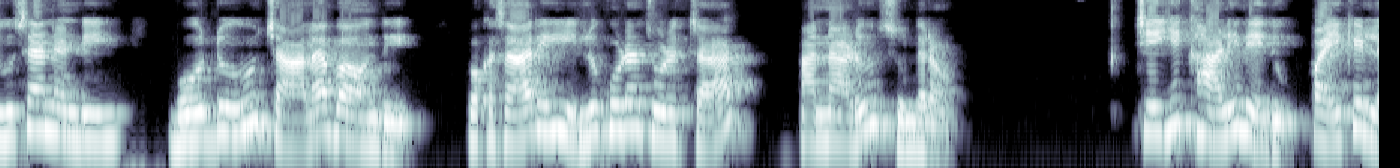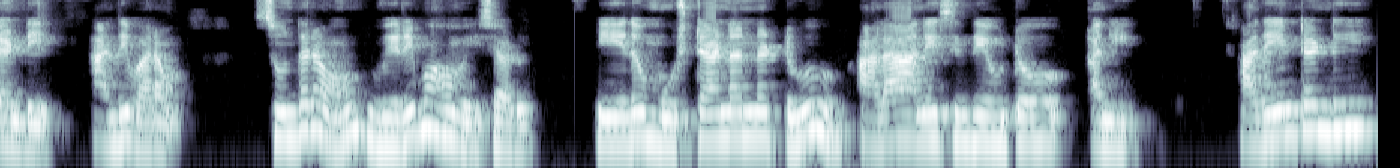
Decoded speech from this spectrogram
చూశానండి. బోర్డు చాలా బాగుంది ఒకసారి ఇల్లు కూడా చూడొచ్చా? అన్నాడు సుందరం. చెయ్యి ఖాళీ లేదు. పైకెళ్ళండి అంది వరం. సుందరం వెరిమొహం వేశాడు. ఏదో ముష్టాండన్నట్టు అలా అనేసిందేమిటో అని. అదేంటండి?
